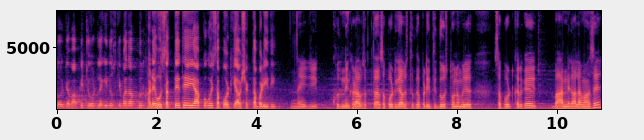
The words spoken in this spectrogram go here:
तो जब आपकी चोट लगी तो उसके बाद आप खुद खड़े हो सकते थे या आपको कोई सपोर्ट की आवश्यकता पड़ी थी? नहीं जी खुद नहीं खड़ा हो सकता सपोर्ट की आवश्यकता पड़ी थी। दोस्तों ने मुझे सपोर्ट करके बाहर निकाला वहाँ से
